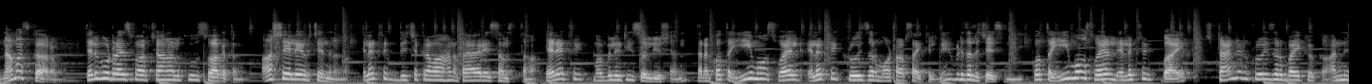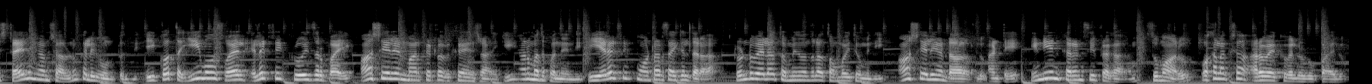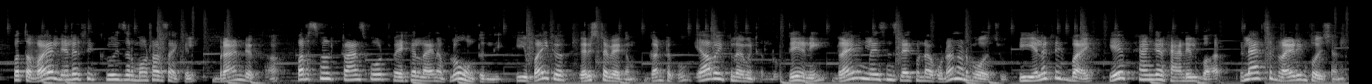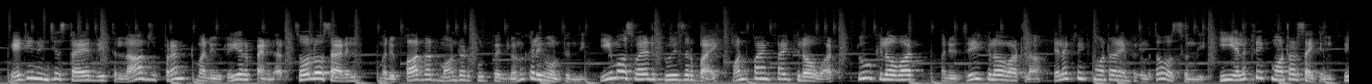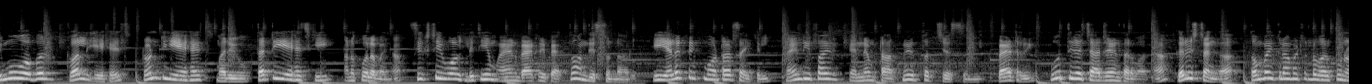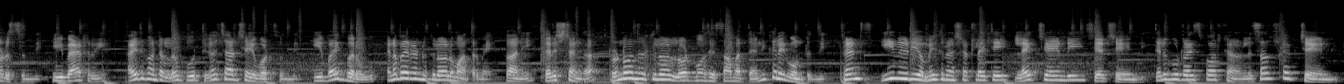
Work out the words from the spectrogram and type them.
నమస్కారం. Telugu drive spark ఛానల్కు స్వాగతం. ఆస్ట్రేలియాకు చెందిన ఎలక్ట్రిక్ ద్విచక్ర వాహన తయారీ సంస్థ ఎలక్ట్రిక్ మొబిలిటీ సొల్యూషన్ తన కొత్త eMOS Wild electric cruiser motor సైకిల్ని విడుదల చేసింది. కొత్త eMOS Wild electric bike standard cruiser bike యొక్క అన్ని స్టైలింగ్ అంశాలను కలిగి ఉంటుంది. ఈ కొత్త eMOS Wild electric cruiser bike Australian మార్కెట్లో విక్రయించడానికి అనుమతి పొందింది. ఈ ఎలక్ట్రిక్ మోటార్ సైకిల్ ధర రెండు వేల తొమ్మిది వందల తొంభై తొమ్మిది ఆస్ట్రేలియన్ డాలర్లు అంటే ఇండియన్ కరెన్సీ ప్రకారం సుమారు ఒక లక్ష అరవై ఒక్క వేల రూపాయలు. కొత్త Wild electric cruiser motorcycle brand యొక్క పర్సనల్ ట్రాన్స్పోర్ట్ వెహికల్ లైనప్లో ఉంటుంది. ఈ బైక్ యొక్క గరిష్ట వేగం గంటకు యాభై కిలోమీటర్లు. దీనిని డ్రైవింగ్ లైసెన్స్ లేకుండా కూడా నడపవచ్చు. ఈ electric bike ape hanger handlebar relaxed riding position eighteen inches tyre with large front మరియు రియర్ పెండర్ సోలో సాడిల్ మరియు ఫార్వర్డ్ మౌంటెడ్ ఫుట్ పెగ్లను కలిగి ఉంటుంది. EMOS Wild cruiser bike one point five kilowatt two kilowatt మరియు three kilo వాట్ల electric motor ఎంపికలతో వస్తుంది. ఈ electric motorcycle removable twelve A H twenty A H మరియు థర్టీ ఏహెచ్కి అనుకూలమైన sixty volt lithium ion battery ప్యాక్తో అందిస్తున్నారు. ఈ electric motorcycle ninety five N M టార్క్ని ఉత్పత్తి చేస్తుంది. బ్యాటరీ పూర్తిగా ఛార్జ్ అయిన తర్వాత గరిష్టంగా తొంభై కిలోమీటర్ల వరకు నడుస్తుంది. ఈ బ్యాటరీ ఐదు గంటల్లో పూర్తిగా ఛార్జ్ చేయబడుతుంది. ఈ బైక్ బరువు ఎనభై రెండు కిలోలు మాత్రమే. కానీ గరిష్టంగా రెండు వందల కిలోల లోడ్ మోసే సామర్థ్యాన్ని కలిగి ఉంటుంది. ఫ్రెండ్స్ ఈ వీడియో మీకు నచ్చినట్లయితే లైక్ చేయండి షేర్ చేయండి. Telugu Drive Spark channel subscribe చేయండి.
